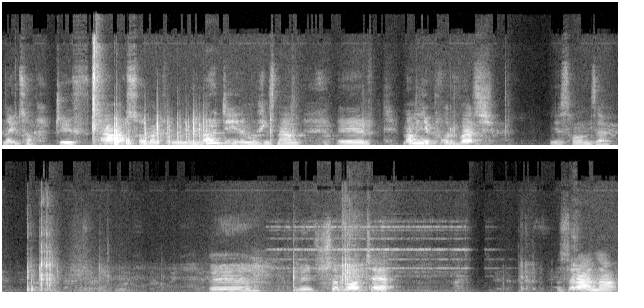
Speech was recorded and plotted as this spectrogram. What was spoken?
No i co? Czy ta osoba, którą najbardziej może znam, y, ma mnie porwać? Nie sądzę. Y, więc w sobotę z rana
